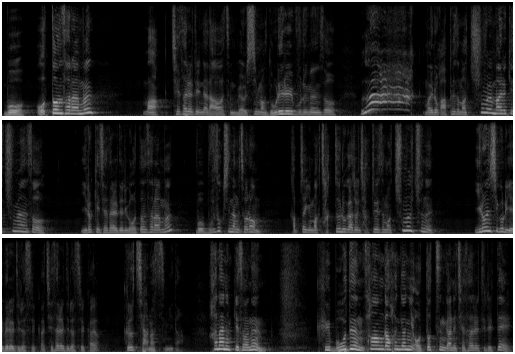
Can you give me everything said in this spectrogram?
뭐 어떤 사람은 막 제사를 드린다 나왔으면 열심히 막 노래를 부르면서 으악 막 이러고 앞에서 막 춤을 막 이렇게 추면서 이렇게 제사를 드리고 어떤 사람은 뭐 무속 신앙처럼 갑자기 막 작두를 가지고 작두에서 막 춤을 추는 이런 식으로 예배를 드렸을까? 제사를 드렸을까요? 그렇지 않았습니다. 하나님께서는 그 모든 상황과 환경이 어떻든 간에 제사를 드릴 때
